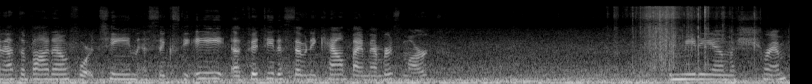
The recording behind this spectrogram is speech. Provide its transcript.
And at the bottom, 1468, a 50 to 70 count by members mark. The medium shrimp.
